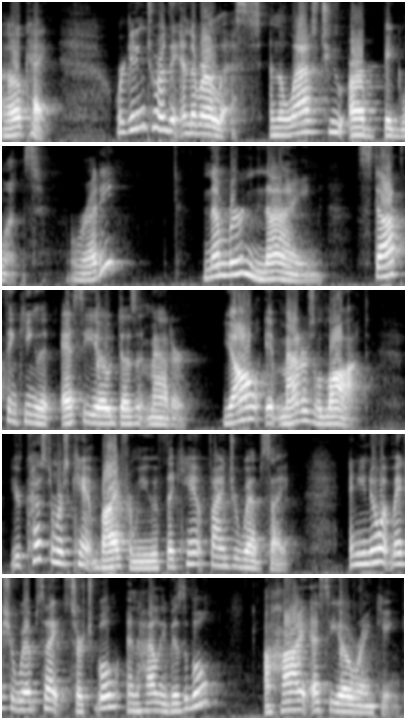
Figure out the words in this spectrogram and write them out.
Okay, we're getting toward the end of our list, and the last two are big ones. Ready? Number nine, stop thinking that SEO doesn't matter. Y'all, it matters a lot. Your customers can't buy from you if they can't find your website. And you know what makes your website searchable and highly visible? A high SEO ranking.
